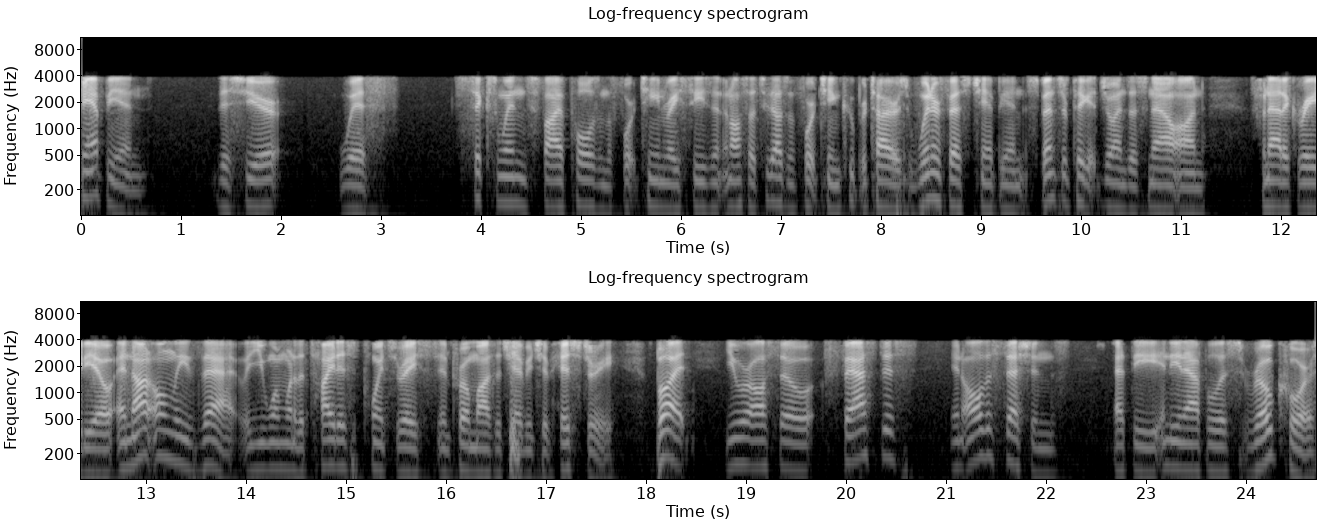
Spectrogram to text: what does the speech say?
champion this year with six wins, five poles in the 14 race season, and also 2014 Cooper Tires Winterfest champion. Spencer Pigot joins us now on Fanatic Radio. And not only that, you won one of the tightest points race in Pro Mazda Championship history, but you were also fastest in all the sessions at the Indianapolis Road Course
